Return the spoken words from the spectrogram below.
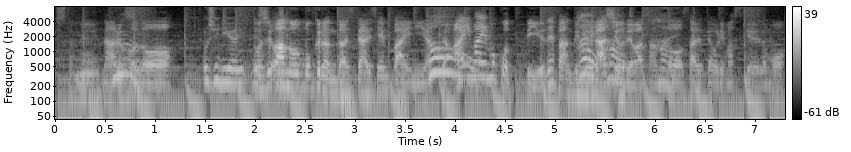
でしたね。なるほど、お知り合いですもしあの僕らの大先輩にいらっしゃる「あいまいもこ」っていうね番組をはいラジオでははい。担当されておりますけれども、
